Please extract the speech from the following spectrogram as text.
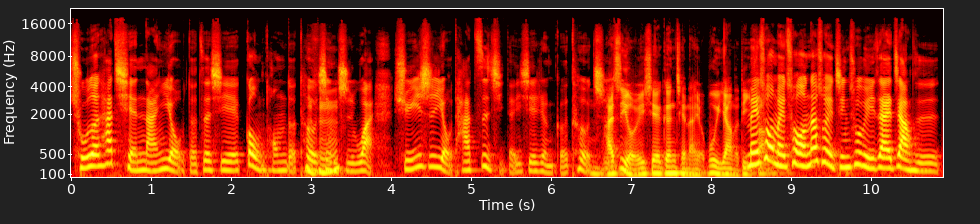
除了她前男友的这些共通的特性之外，许、医师有他自己的一些人格特质，还是有一些跟前男友不一样的地方。没错，没错。那所以秦初鼻在这样子。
